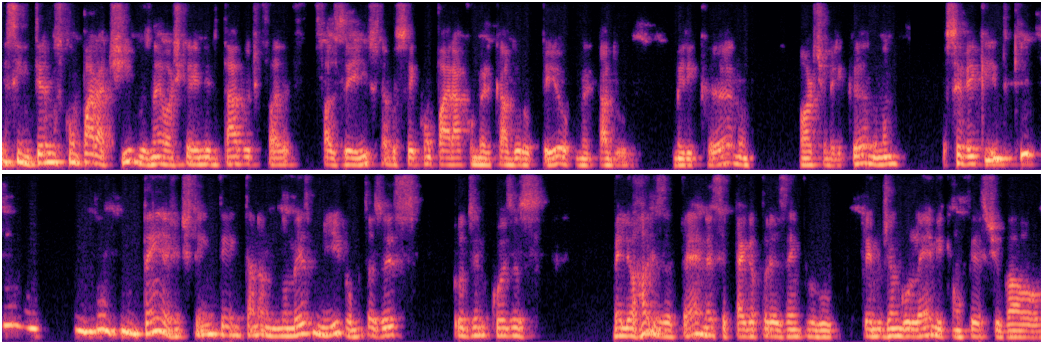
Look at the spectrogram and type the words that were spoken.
assim, em termos comparativos, né, eu acho que é inevitável de fa fazer isso, né, você comparar com o mercado europeu, com o mercado americano, norte-americano, né, você vê que, que não, não, tem, a gente tem, que estar no, no mesmo nível, muitas vezes produzindo coisas melhores até, né, você pega, por exemplo, o prêmio de Anguleme, que é um festival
